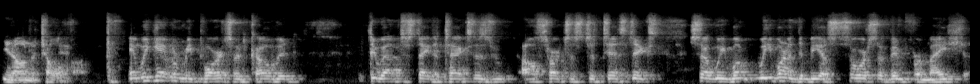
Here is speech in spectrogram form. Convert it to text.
you know on the telephone. And we gave them reports on covid throughout the state of texas all sorts of statistics. So we want, we wanted to be a source of information.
